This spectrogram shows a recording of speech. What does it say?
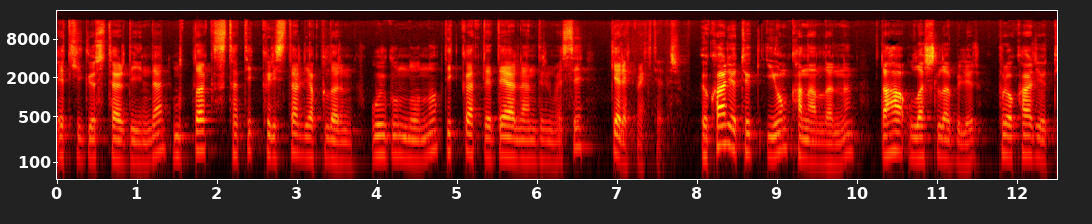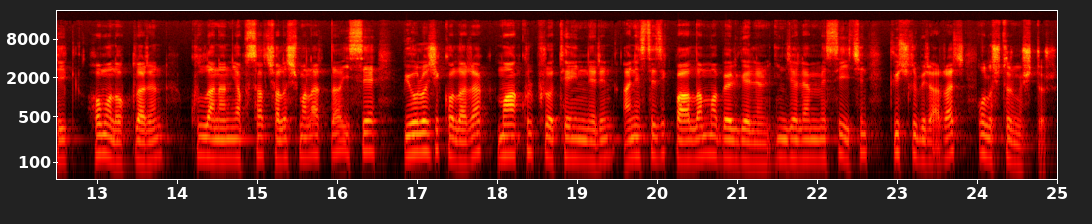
etki gösterdiğinden mutlak statik kristal yapıların uygunluğunu dikkatle değerlendirilmesi gerekmektedir. Ökaryotik iyon kanallarının daha ulaşılabilir prokaryotik homologların kullanan yapısal çalışmalarda ise biyolojik olarak makul proteinlerin anestezik bağlanma bölgelerinin incelenmesi için güçlü bir araç oluşturmuştur.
